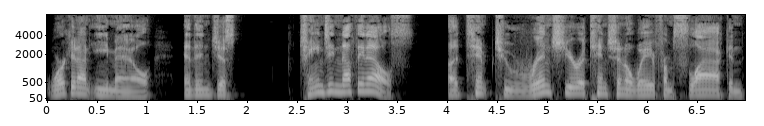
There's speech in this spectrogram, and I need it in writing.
working on email and then just changing nothing else, attempt to wrench your attention away from Slack and,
